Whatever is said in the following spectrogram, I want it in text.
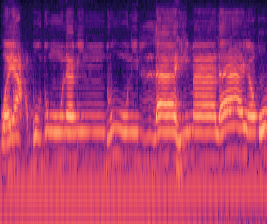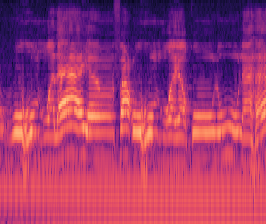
ويعبدون من دون الله ما لا يضرهم ولا ينفعهم ويقولون هؤلاء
